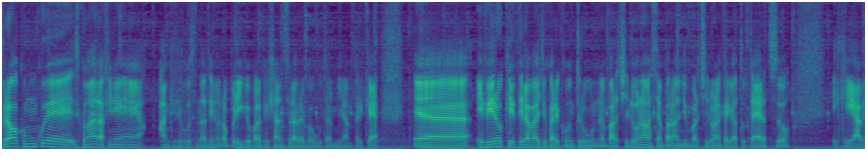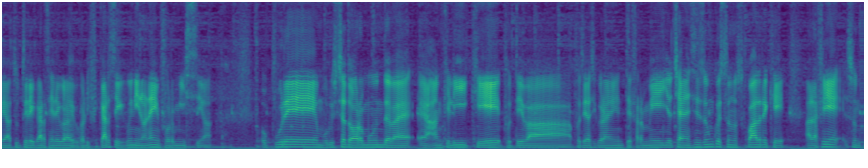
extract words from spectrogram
Però comunque, secondo me alla fine, anche se fosse andato in Europa League, qualche chance l'avrebbe avuta il Milan. Perché eh, è vero che te la vai a giocare contro un Barcellona, stiamo parlando di un Barcellona che è arrivato terzo e che aveva tutte le carte in regola per qualificarsi, quindi non è informissima oppure Borussia Dortmund beh, anche lì che poteva, poteva, sicuramente far meglio. Cioè nel senso comunque sono squadre che alla fine sono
